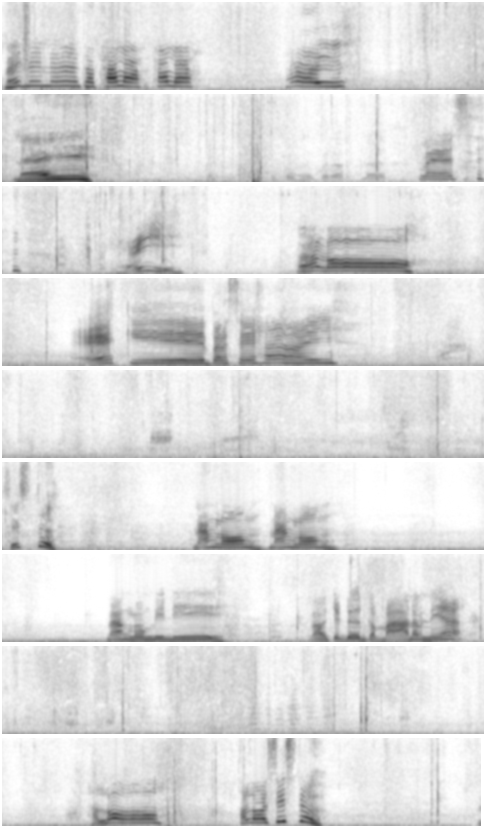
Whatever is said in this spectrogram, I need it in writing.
Nej, nej, nej, ta tala, tala. Hej. Nej. Bless. Hej. Hallå. Eki, bara säg hej. Sister นั่งลง นั่งลง นั่งลงดีๆ เราจะเดินกับหมานะวันนี้ฮัลโหล ฮัลโหลซิสเตอร์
